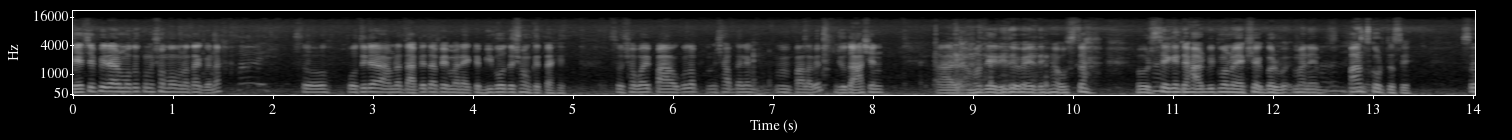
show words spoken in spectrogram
বেঁচে ফেরার মতো কোনো সম্ভাবনা থাকবে না। সো প্রতিটা আমরা দাপে দাপে মানে একটা বিপদের সংকেত থাকে। সো সবাই পাগুলো সাবধানে পালাবেন। যদি আসেন আর আমাদের হৃদয় ভাই দেখে অবস্থা। ওর সেকেন্ডে হার্টবিট মনে হয় একশো একবার মানে পাঞ্চ করতেছে। সো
